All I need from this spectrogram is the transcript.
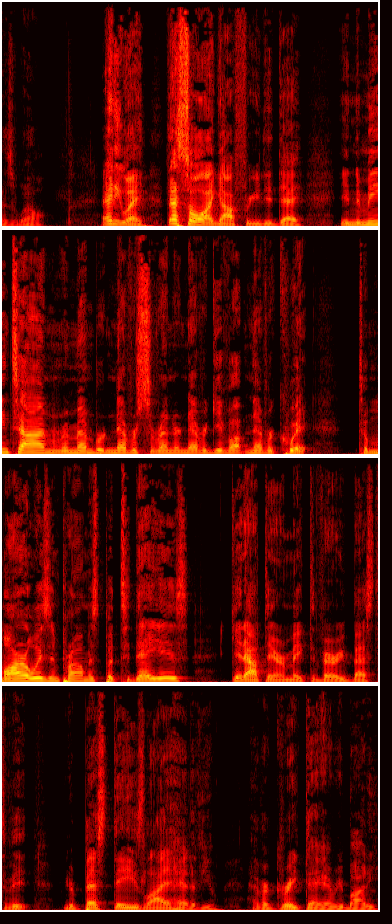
as well. Anyway, that's all I got for you today. In the meantime, remember never surrender, never give up, never quit. Tomorrow isn't promised, but today is. Get out there and make the very best of it. Your best days lie ahead of you. Have a great day, everybody.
